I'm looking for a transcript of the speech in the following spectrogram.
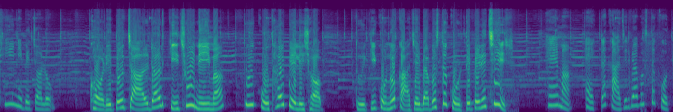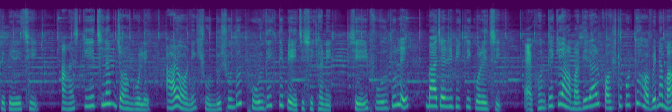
খেয়ে নেবে চলো। ঘরে তো চাল ডাল কিছুই নেই মা। তুই কোথায় পেলি সব? তুই কি কোনো কাজের ব্যবস্থা করতে পেরেছিস? হ্যাঁ মা, একটা কাজের ব্যবস্থা করতে পেরেছি। আজ গিয়েছিলাম জঙ্গলে, আর অনেক সুন্দর সুন্দর ফুল দেখতে পেয়েছি সেখানে। সেই ফুল তুলে বাজারে বিক্রি করেছি। এখন থেকে আমাদের আর কষ্ট করতে হবে না মা।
